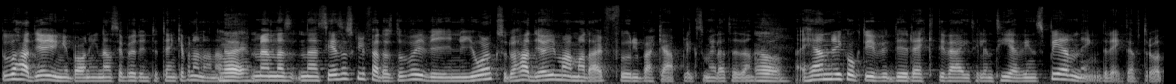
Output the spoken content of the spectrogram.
då hade jag ju inget barn innan så jag behövde inte tänka på någon annan. Nej. Men när, när Caesar skulle födas, då var ju vi i New York så då hade jag ju mamma där, full backup liksom hela tiden. Ja. Henrik åkte ju direkt iväg till en tv-inspelning direkt efteråt.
